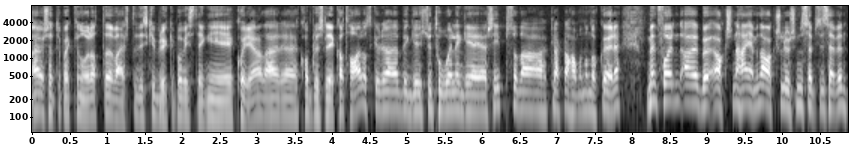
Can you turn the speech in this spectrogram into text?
jeg skjønte på Equinor at eh, verftet de skulle bruke på Wisting i Korea, der eh, kom plutselig Qatar og skulle bygge 22 LNG-skip, så da klart da man nok å gjøre. Men for eh, aksjene her hjemme, da, Aksjelution Subsea 7,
